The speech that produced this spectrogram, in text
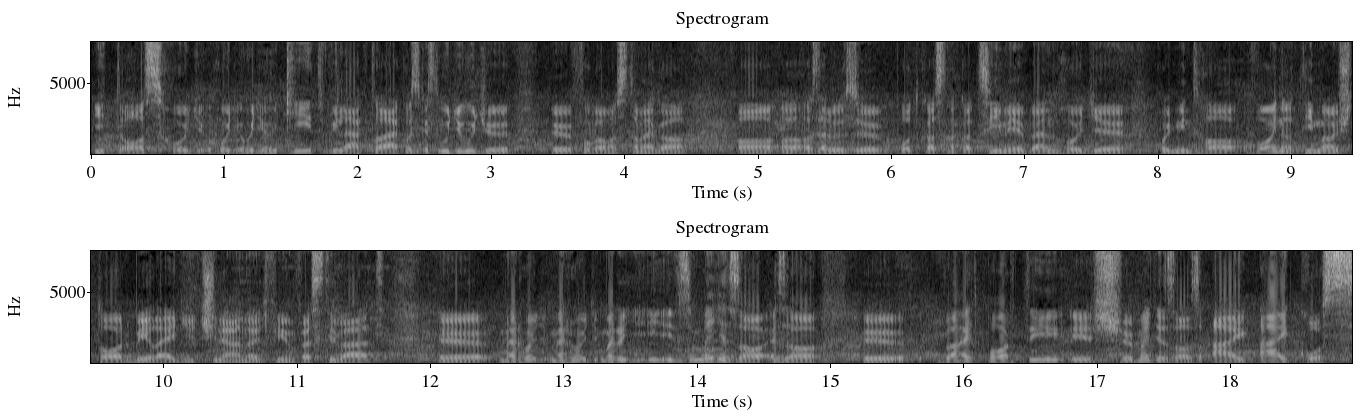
itt az, hogy, hogy, hogy, hogy két világ találkozik. Ezt úgy, úgy fogalmazta meg a, a, az előző podcastnak a címében, hogy, hogy mintha Vajna Tima és Tarbéla együtt csinálna egy filmfesztivált, mert hogy, mert hogy, mert hogy ez megy ez a, ez a White Party, és megy ez az ICOS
